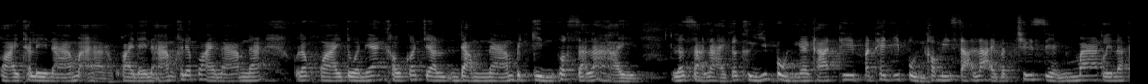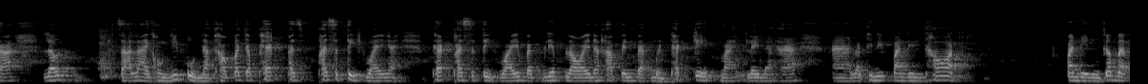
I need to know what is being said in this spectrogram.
ควายทะเลน้ำอ่าควายในน้ำเขาเรียกควายน้ำนะแล้วควายตัวเนี้ยเขาก็จะดำน้ำไปกินพวกสาหร่าย แล้วสาหร่ายก็คือญี่ปุ่นไงคะที่ประเทศญี่ปุ่นเขามีสาหร่ายแบบชื่อเสียงมากเลยนะคะ แล้วสาหร่ายของญี่ปุ่นนะเขาก็จะแพ็คพลาสพลาสติกไว้ไงแพ็คพลาสติกไว้แบบเรียบร้อยนะคะ เป็นแบบเหมือนแพ็กเกจใหม่เลยนะคะอ่าแล้วทีนี้ปลาดินทอดปลาดินก็แบบ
